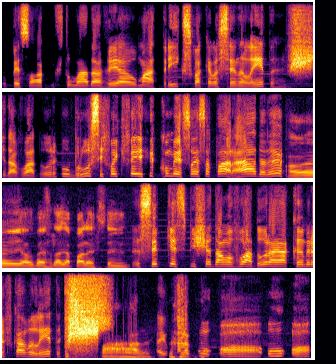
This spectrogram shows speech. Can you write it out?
O pessoal acostumado a ver o Matrix com aquela cena lenta, vixi, da voadora. O Bruce foi que fez, começou essa parada, né? Ai, a verdade aparecendo. Eu Sempre que esse bicho ia dar uma voadora, aí a câmera ficava lenta. Ah, né? Aí o cara, ó, uh, ó, uh,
